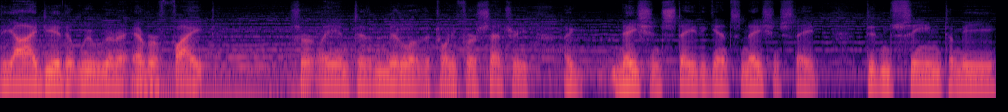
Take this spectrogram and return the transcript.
the idea that we were going to ever fight, certainly into the middle of the 21st century, a nation state against nation state didn't seem to me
